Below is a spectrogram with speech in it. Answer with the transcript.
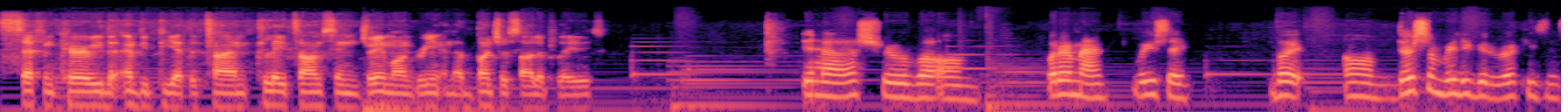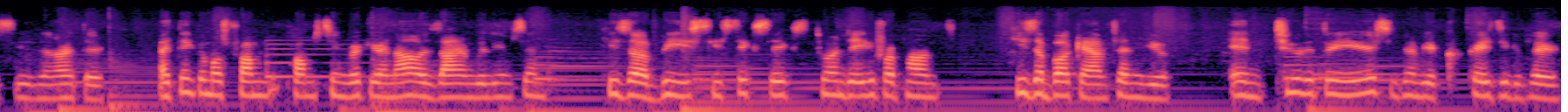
Stephen Curry, the MVP at the time, Klay Thompson, Draymond Green, and a bunch of solid players. Yeah, that's true. But um, whatever, man. What you say? But um, there's some really good rookies this season, aren't there? I think the most prom- promising rookie right now is Zion Williamson. He's a beast. He's 6'6", 284 pounds. He's a bucket. I'm telling you. In two to three years, he's gonna be a crazy good player.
